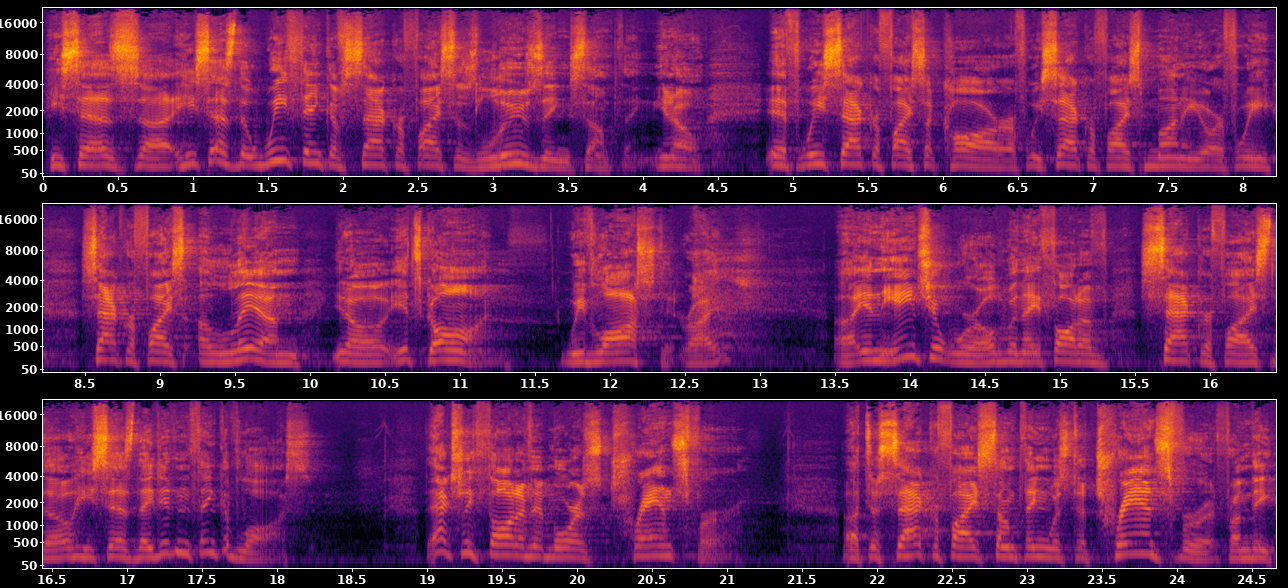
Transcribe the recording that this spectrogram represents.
he says, uh, he says that we think of sacrifice as losing something. You know, if we sacrifice a car, or if we sacrifice money, or if we sacrifice a limb, you know, it's gone. We've lost it, right? Uh, in the ancient world, when they thought of sacrifice, though, he says they didn't think of loss. They actually thought of it more as transfer. Uh, to sacrifice something was to transfer it from the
